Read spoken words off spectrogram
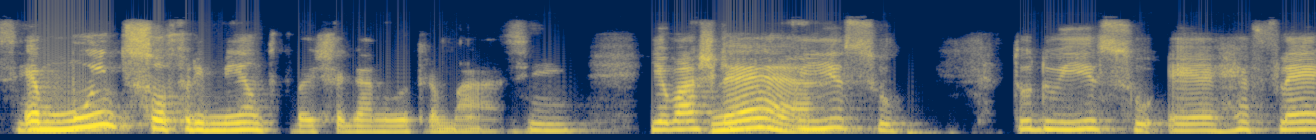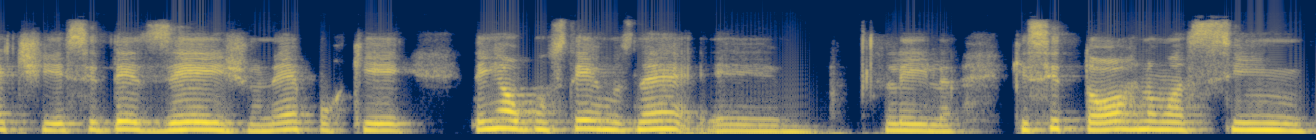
Sim. É muito sofrimento que vai chegar no outra margem. Sim. E eu acho que né? tudo isso, tudo isso é, reflete esse desejo, né? Porque tem alguns termos, né? É, Leila, que se tornam assim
